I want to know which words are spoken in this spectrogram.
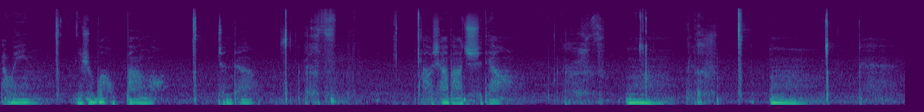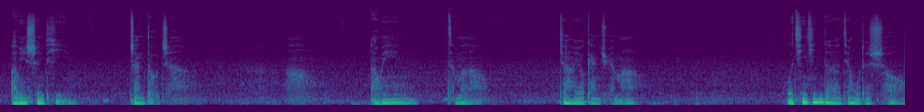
阿威，你胸部好棒哦，真的，好想要把它吃掉。嗯，身体颤抖着。阿威，怎么了？这样有感觉吗？我轻轻的将我的手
